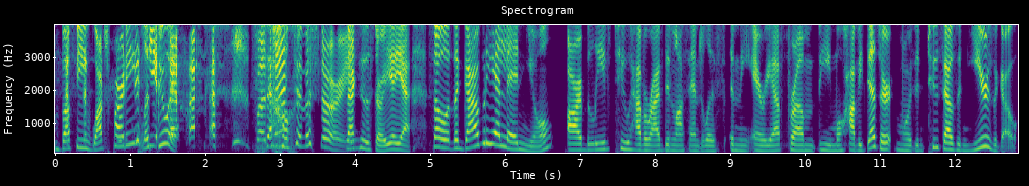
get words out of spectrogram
Buffy watch party. Let's do it. But So- back to the story. Back to the story. Yeah, yeah. So the Gabrieleño are believed to have arrived in Los Angeles in the area from the Mojave Desert more than 2,000 years ago.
